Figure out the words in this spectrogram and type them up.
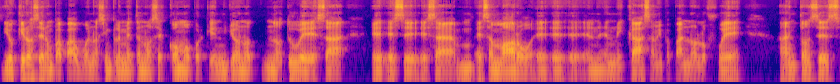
yo quiero ser un papá bueno, simplemente no sé cómo porque yo no, no tuve esa, e, ese, esa, esa model e, e, en, en, mi casa. Mi papá no lo fue. Uh, entonces...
